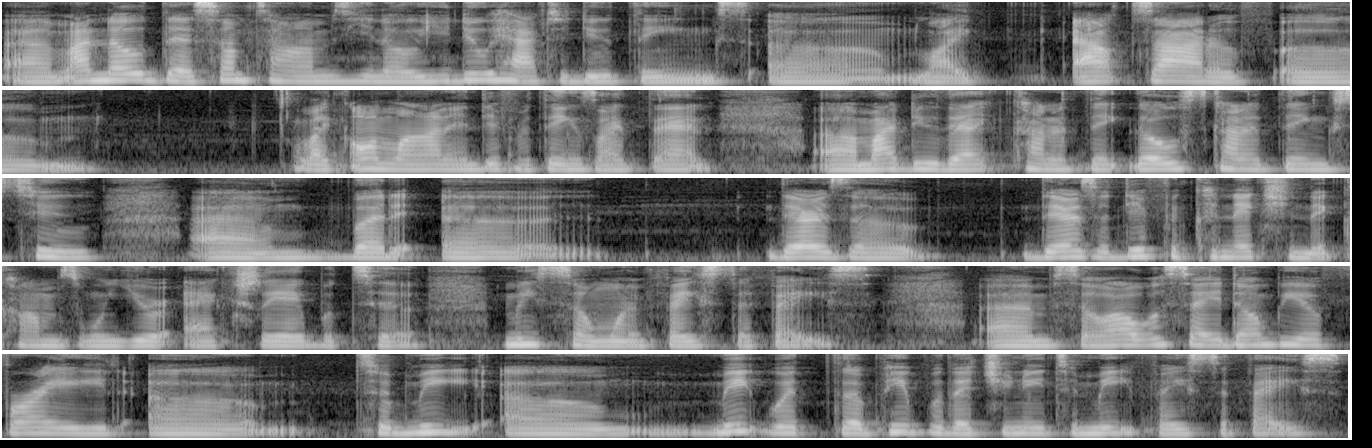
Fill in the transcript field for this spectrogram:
um, I know that sometimes, you know, you do have to do things um, like outside of um, like online and different things like that. Um, I do that kind of thing, those kind of things too. but uh, there's a there's a different connection that comes when you're actually able to meet someone face to face. So I would say don't be afraid to meet meet with the people that you need to meet face to face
